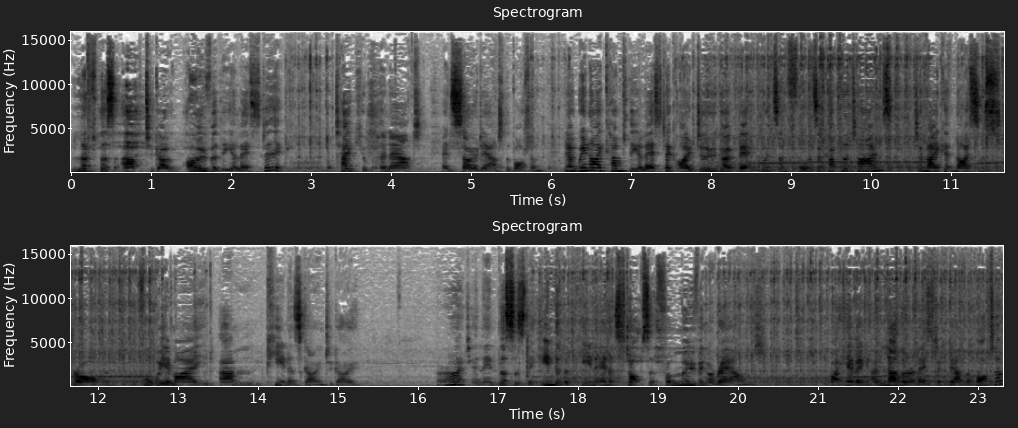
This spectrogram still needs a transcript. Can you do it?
Lift this up to go over the elastic, take your pin out and sew down to the bottom. Now when I come to the elastic I do go backwards and forwards a couple of times to make it nice and strong for where my um, pen is going to go. Alright, and then this is the end of the pen and it stops it from moving around by having another elastic down the bottom.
